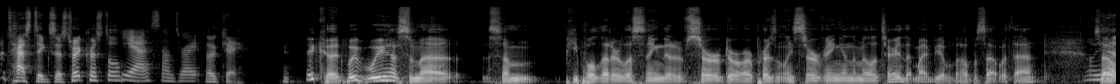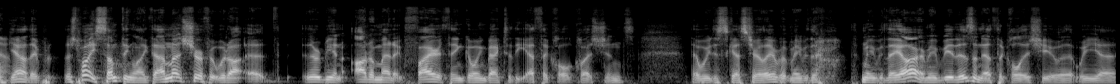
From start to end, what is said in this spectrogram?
that has to exist, right, Crystal? Yeah, sounds right. Okay. It could. We we have some uh, some people that are listening that have served or are presently serving in the military that might be able to help us out with that. so yeah. yeah, they, there's probably something like that. I'm not sure if it would uh, there would be an automatic fire thing going back to the ethical questions that we discussed earlier, but maybe they maybe they are. Maybe it is an ethical issue that we uh,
